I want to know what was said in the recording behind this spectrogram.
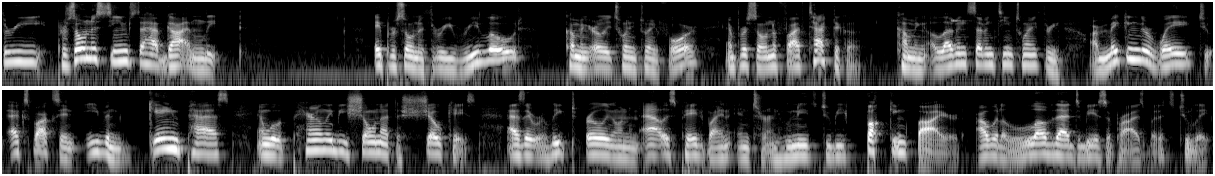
3 Persona seems to have gotten leaked. A Persona 3 Reload coming early 2024 and Persona 5 Tactica coming 11 17 23 are making their way to Xbox and even Game Pass and will apparently be shown at the showcase as they were leaked early on an Atlus page by an intern who needs to be fucking fired. I would have loved that to be a surprise, but it's too late.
